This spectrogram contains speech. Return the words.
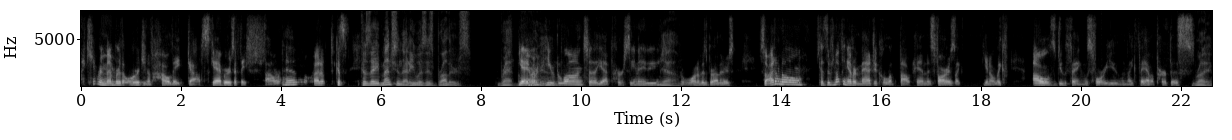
I can't remember the origin of how they got Scabbers. If they found him, I don't because Because they mentioned that he was his brother's rat. yeah, I remember he belonged to yeah Percy maybe. Yeah. one of his brothers. So I don't know because there's nothing ever magical about him as far as like you know like owls do things for you and like they have a purpose. Right.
